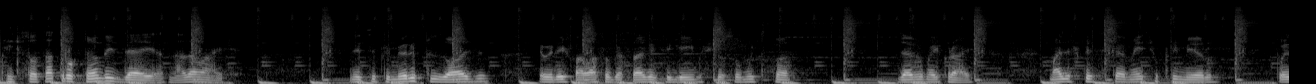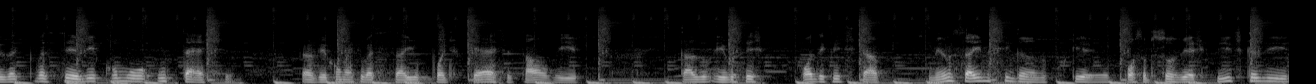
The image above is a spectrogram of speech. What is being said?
A gente só tá trocando ideia, nada mais. Nesse primeiro episódio, eu irei falar sobre a saga de games que eu sou muito fã, Devil May Cry. Mais especificamente o primeiro, pois é que vai servir como um teste para ver como é que vai sair o podcast e tal. E caso e vocês podem criticar, menos sair me xingando, porque eu posso absorver as críticas e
